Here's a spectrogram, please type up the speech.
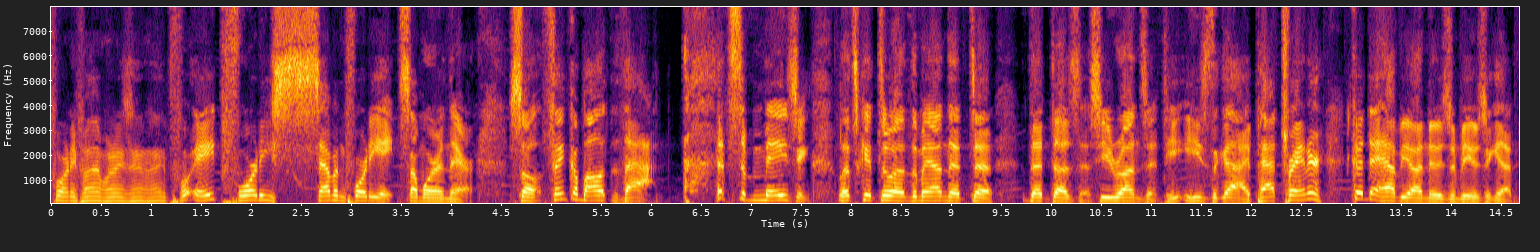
45, 47, 8, 47, 48, somewhere in there. So think about that. That's amazing. Let's get to uh, the man that uh, that does this. He runs it. He, he's the guy. Pat Traynor, good to have you on News and Views again.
